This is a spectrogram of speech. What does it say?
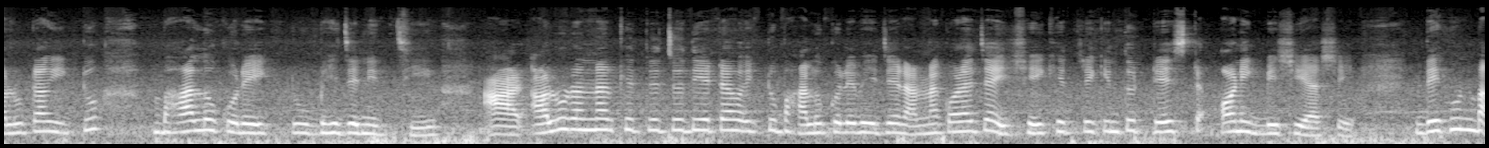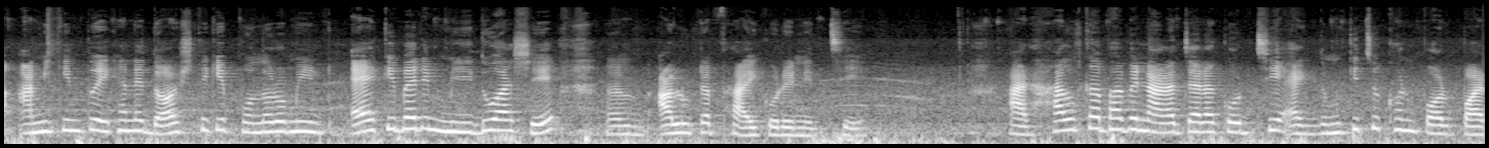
আলুটা একটু ভালো করে একটু ভেজে নিচ্ছি। আর আলু রান্নার ক্ষেত্রে যদি এটা একটু ভালো করে ভেজে রান্না করা যায়, সেই ক্ষেত্রে কিন্তু টেস্ট অনেক বেশি আসে। দেখুন বা আমি কিন্তু এখানে দশ থেকে পনেরো মিনিট একেবারে মৃদু আসে আলুটা ফ্রাই করে নিচ্ছি। আর হালকাভাবে নাড়াচাড়া করছি একদম কিছুক্ষণ পর পর।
